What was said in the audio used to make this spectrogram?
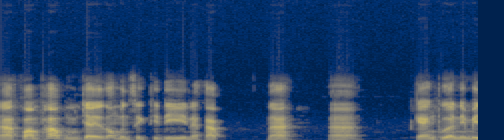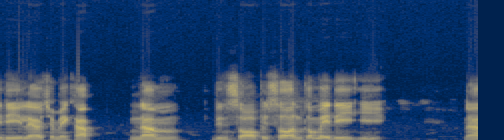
นะความภาคภูมิใจต้องเป็นสิ่งที่ดีนะครับนะอ่าแกล้งเพื่อนนี่ไม่ดีแล้วใช่ไหมครับนำดินสอไปซ่อนก็ไม่ดีอีกนะ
